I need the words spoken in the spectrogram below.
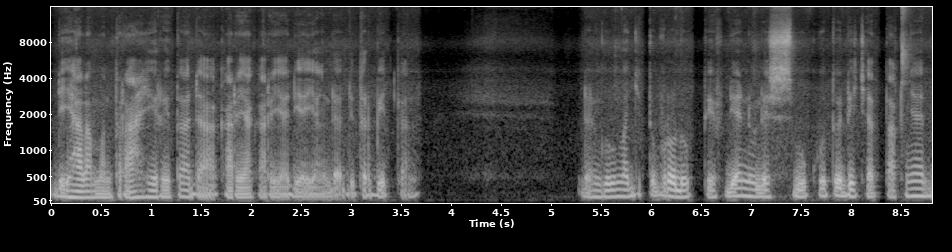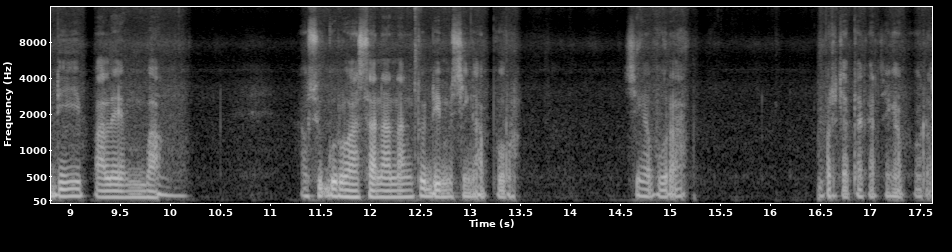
Di halaman terakhir itu ada karya-karya dia yang udah diterbitkan. Dan Guru Majid itu produktif. Dia nulis buku tuh dicetaknya di Palembang Guru Hasan Anang tuh di Singapura. Singapura. Percetakan Singapura.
